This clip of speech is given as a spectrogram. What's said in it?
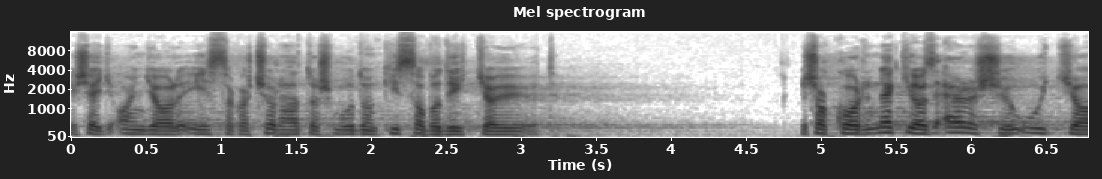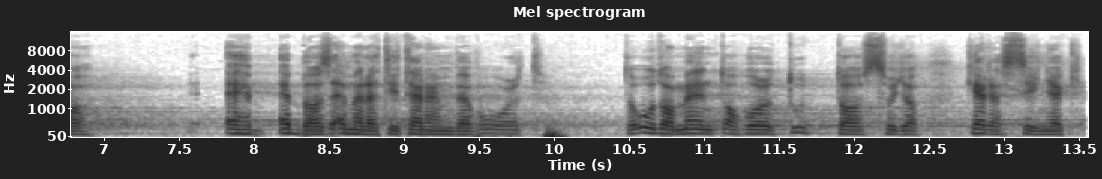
és egy angyal éjszaka csodálatos módon kiszabadítja őt. És akkor neki az első útja ebbe az emeleti terembe volt. De oda ment, ahol tudta az, hogy a keresztények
